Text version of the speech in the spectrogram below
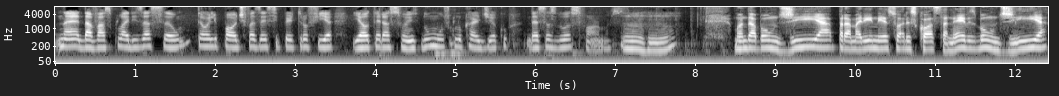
né, da vascularização. Então, ele pode fazer essa hipertrofia e alterações do músculo cardíaco dessas duas formas. Uhum. Mandar bom dia para Maria Inês Soares Costa Neves, bom dia.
